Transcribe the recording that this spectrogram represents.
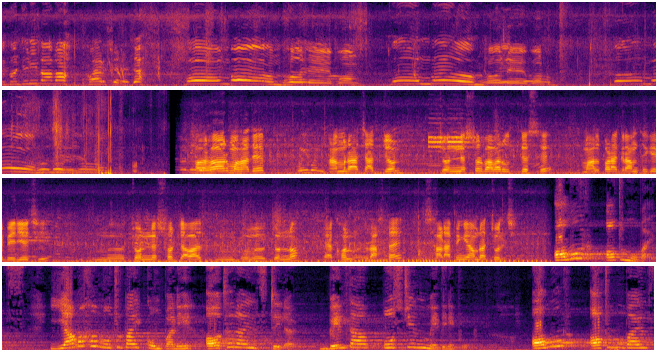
गुंजड़ी बाबा। पार करेगा बोम बोम, भोले बोम। बोम बोम, भोले बोम। হর হর মহাদেব, আমরা চারজন চন্নেশ্বর বাবার উদ্দেশ্যে মালপাড়া গ্রাম থেকে বেরিয়েছি চন্নেশ্বর যাওয়ার জন্য এখন রাস্তায় সাড়াপিঙে আমরা চলছি। অমর অটোমোবাইলস, ইয়ামাহা মোটরবাইক কোম্পানির অথরাইজড ডিলার, বেলদা, পশ্চিম মেদিনীপুর। অমর অটোমোবাইলস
